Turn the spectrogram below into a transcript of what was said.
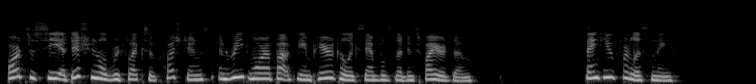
or to see additional reflexive questions and read more about the empirical examples that inspired them. Thank you for listening.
